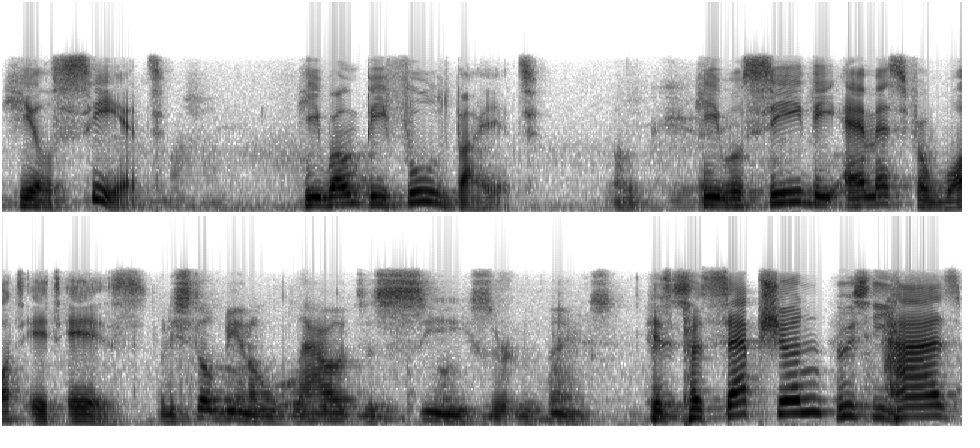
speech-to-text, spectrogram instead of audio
he'll see it. He won't be fooled by it. He will see the emes for what it is. but he's still being allowed to see certain things. His Who's- perception who's he? has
